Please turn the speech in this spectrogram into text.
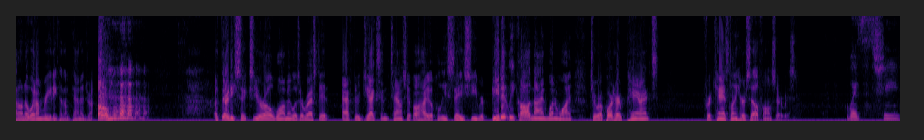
I don't know what I'm reading because I'm kind of drunk. Oh! a 36 year old woman was arrested after Jackson Township, Ohio police say she repeatedly called 911 to report her parents for canceling her cell phone service. Was she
